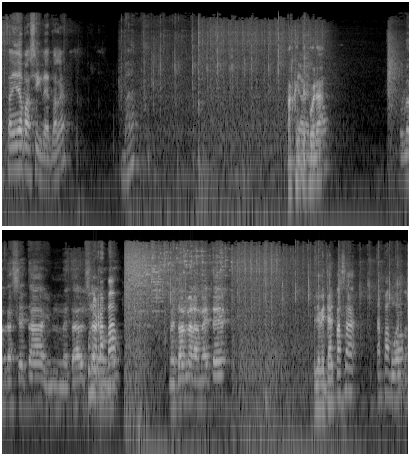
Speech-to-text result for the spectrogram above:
Están yendo para Secret, ¿vale? ¿Vale? Más gente fuera. Uno caseta y un metal. Uno rampa. uno. Metal me la mete. El de metal pasa. Rampa muerto.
